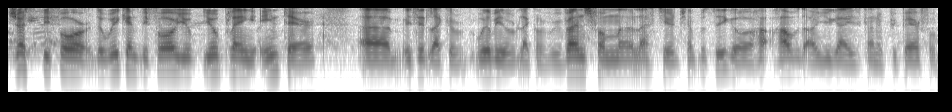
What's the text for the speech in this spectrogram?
just before the weekend before you you playing Inter. Um, is it like a will be like a revenge from uh, last year Champions League, or how, how are you guys going to prepare for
